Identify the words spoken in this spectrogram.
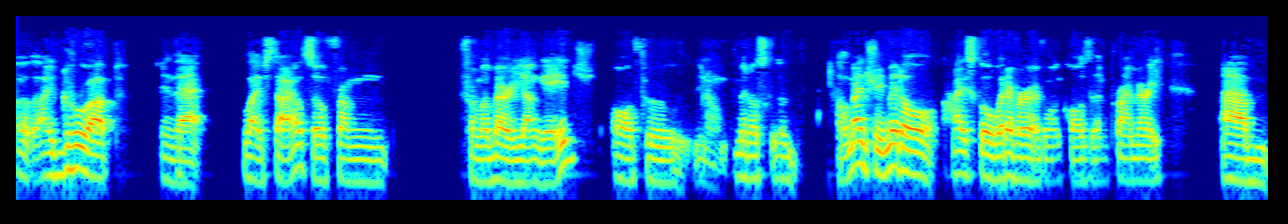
uh, I grew up in that lifestyle. So from from a very young age, all through you know middle school, elementary, middle, high school, whatever everyone calls them, primary. Um,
